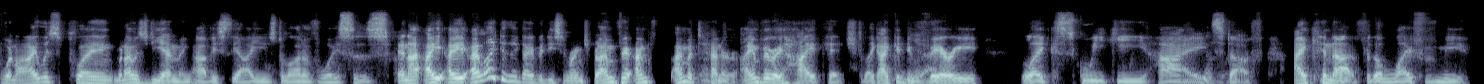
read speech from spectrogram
when I was playing when I was DMing, obviously I used a lot of voices, and I I I, like to think I have a decent range, but I'm very I'm I'm a tenor. I am very high pitched. Like I could do Yeah. very like squeaky high Mhm. stuff. I cannot for the life of me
